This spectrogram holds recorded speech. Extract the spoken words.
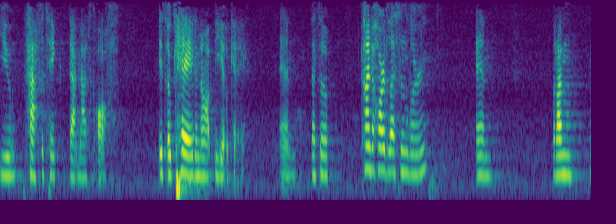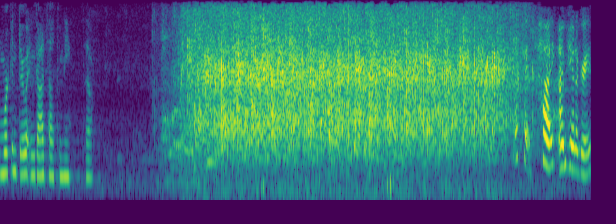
You have to take that mask off. It's okay to not be okay. And that's a kind of hard lesson to learn. And but I'm I'm working through it and God's helping me. So Okay. Hi, I'm Hannah Grace.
